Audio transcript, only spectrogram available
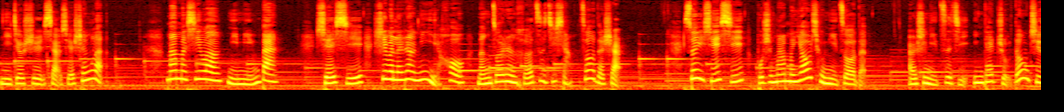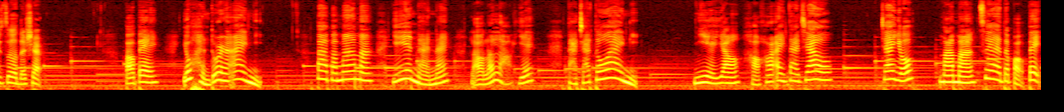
你就是小学生了，妈妈希望你明白，学习是为了让你以后能做任何自己想做的事儿，所以学习不是妈妈要求你做的，而是你自己应该主动去做的事儿。宝贝，有很多人爱你，爸爸妈妈、爷爷奶奶、姥姥姥爷。大家都爱你，你也要好好爱大家哦！加油，妈妈最爱的宝贝！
